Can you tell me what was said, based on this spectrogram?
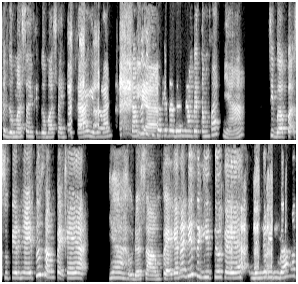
kegemasan-kegemasan kita gitu kan. Sampai yeah. ketika kita udah nyampe tempatnya, si bapak supirnya itu sampai kayak ya udah sampai karena dia segitu kayak dengerin banget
